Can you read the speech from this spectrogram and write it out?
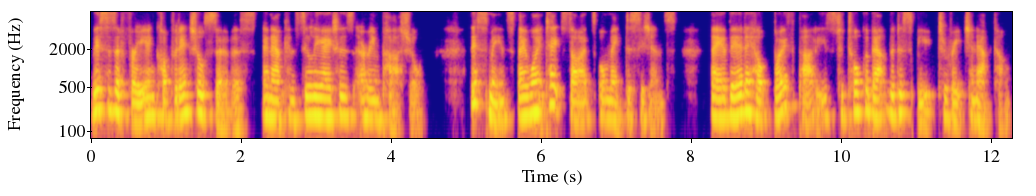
This is a free and confidential service and our conciliators are impartial. This means they won't take sides or make decisions. They are there to help both parties to talk about the dispute to reach an outcome.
